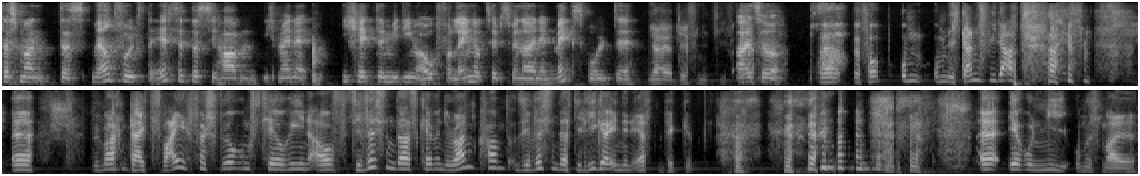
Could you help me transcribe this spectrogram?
dass man das wertvollste Asset, das sie haben, ich meine, ich hätte mit ihm auch verlängert, selbst wenn er einen Max wollte. Ja, ja, definitiv. Also, äh, bevor, um, um nicht ganz wieder abzuschweifen, äh, wir machen gleich zwei Verschwörungstheorien auf. Sie wissen, dass Kevin Durant kommt und Sie wissen, dass die Liga Ihnen den ersten Pick gibt. äh, Ironie, um es mal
